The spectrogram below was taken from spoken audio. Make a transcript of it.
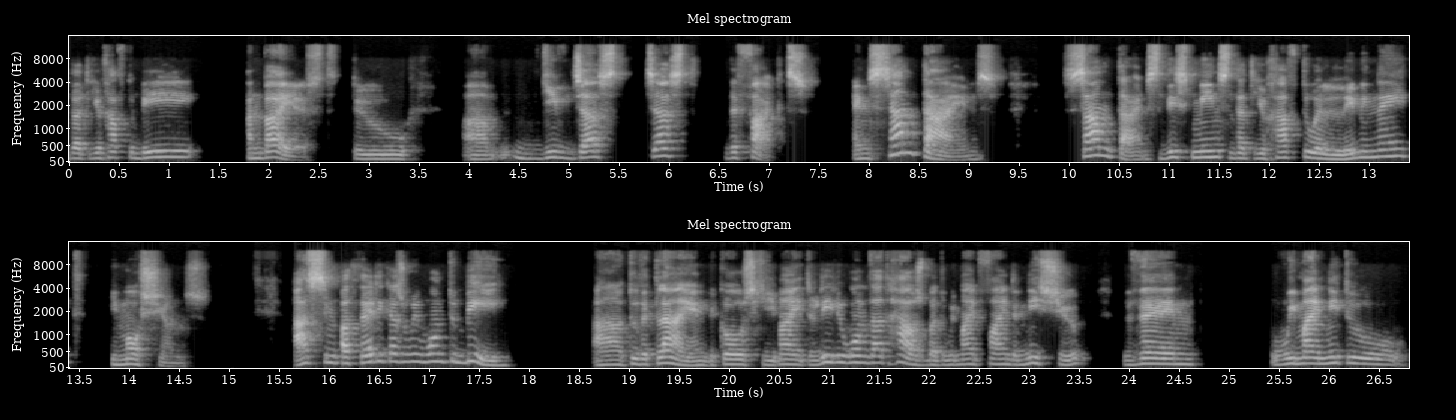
that you have to be unbiased, to um, give just just the facts. And sometimes, sometimes this means that you have to eliminate emotions. As sympathetic as we want to be uh, to the client, because he might really want that house, but we might find an issue, then we might need to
